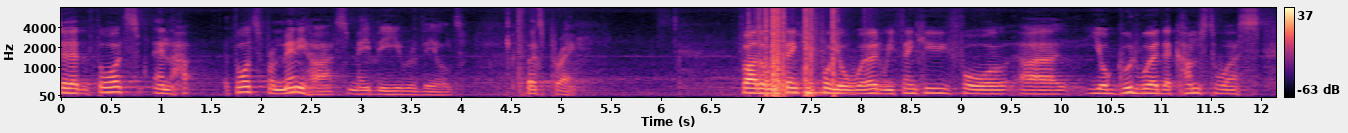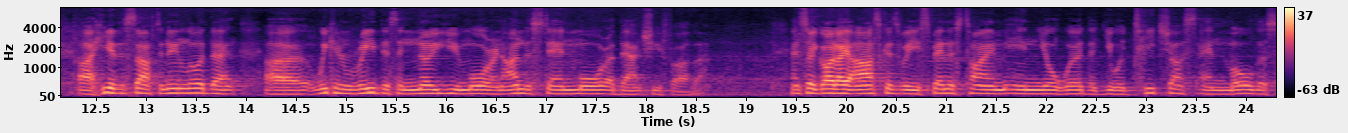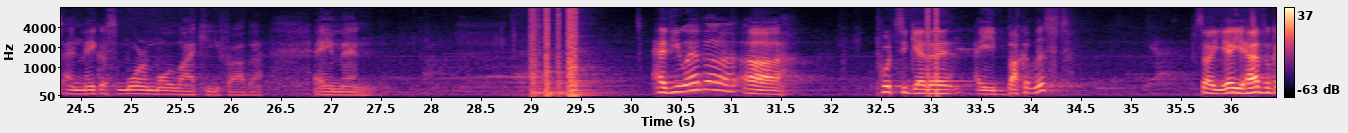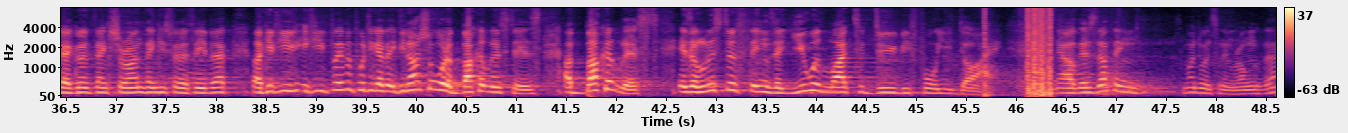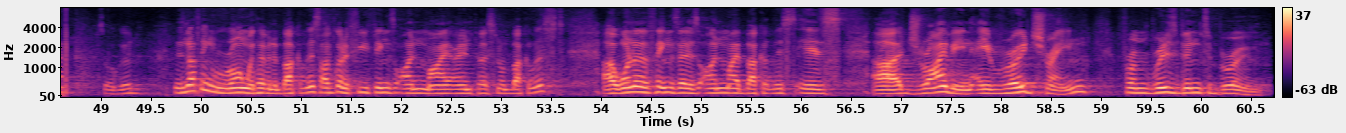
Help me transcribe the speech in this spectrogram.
so that the thoughts and thoughts from many hearts may be revealed. Let's pray. Father, we thank you for your word. We thank you for uh, your good word that comes to us uh, here this afternoon, Lord, that uh, we can read this and know you more and understand more about you, Father. And so, God, I ask as we spend this time in your word that you would teach us and mold us and make us more and more like you, Father. Amen. Have you ever uh, put together a bucket list? So yeah, you have. Okay, good. Thanks, Sharon. Thank you for the feedback. Like if you if you've ever put together, if you're not sure what a bucket list is, a bucket list is a list of things that you would like to do before you die. Now, there's nothing. Am I doing something wrong with that? It's all good. There's nothing wrong with having a bucket list. I've got a few things on my own personal bucket list. Uh, one of the things that is on my bucket list is uh, driving a road train from Brisbane to Broome.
